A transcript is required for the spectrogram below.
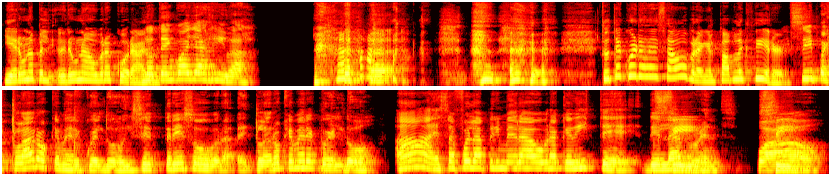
Y era una, era una obra coral. Lo tengo allá arriba. ¿Tú te acuerdas de esa obra en el Public Theater? Sí, pues claro que me recuerdo. Hice tres obras. Eh, claro que me recuerdo. Ah, esa fue la primera obra que viste de Labyrinth. Wow.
